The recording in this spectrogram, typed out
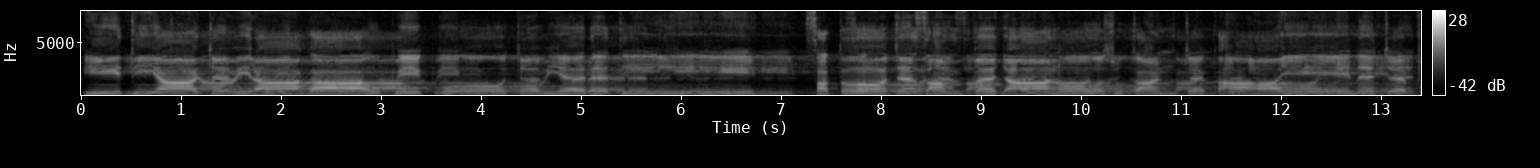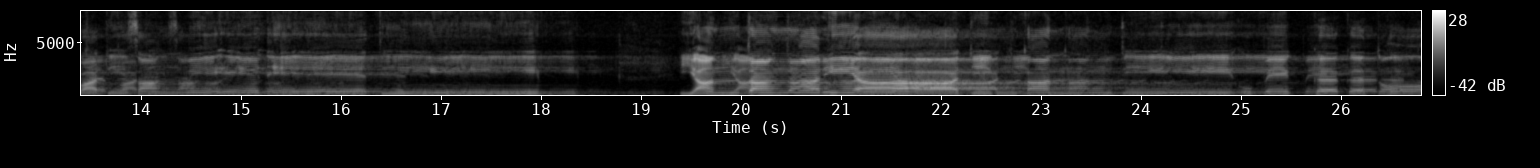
පීතියාච විරාගා උපේක්ඛෝච විහරති සතෝච සම්පජානෝ සුකංච කායේන ච පටිසංවේදේති යන්තං අරියාචික්කන්ති උපෙක්කකතෝ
